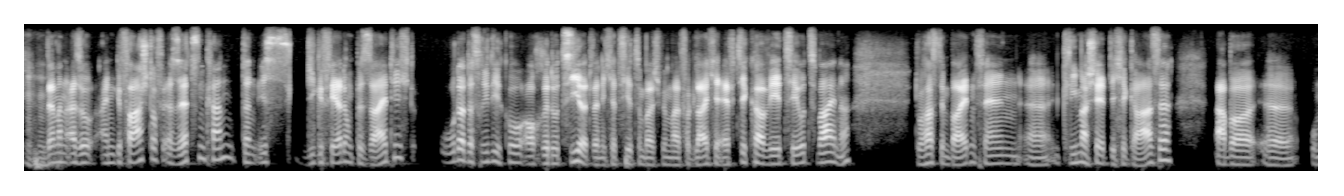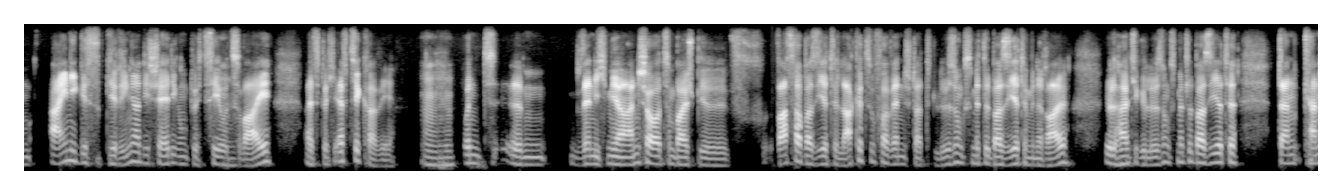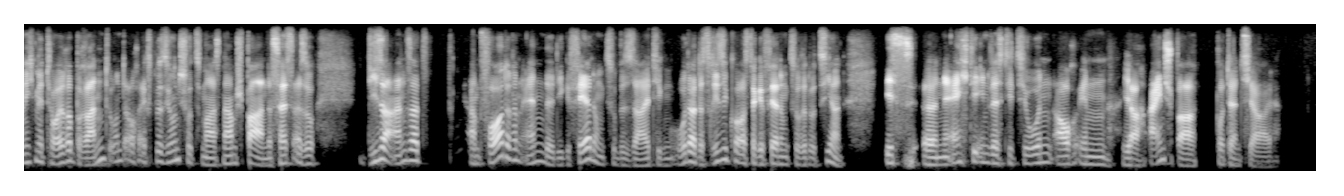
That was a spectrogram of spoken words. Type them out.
Mhm. Wenn man also einen Gefahrstoff ersetzen kann, dann ist die Gefährdung beseitigt oder das Risiko auch reduziert. Wenn ich jetzt hier zum Beispiel mal vergleiche FCKW, CO2, ne? du hast in beiden Fällen äh, klimaschädliche Gase, aber äh, um einiges geringer die Schädigung durch CO2 mhm. als durch FCKW. Mhm. Und ähm, wenn ich mir anschaue, zum Beispiel wasserbasierte Lacke zu verwenden statt lösungsmittelbasierte, mineralölhaltige lösungsmittelbasierte, dann kann ich mir teure Brand- und auch Explosionsschutzmaßnahmen sparen. Das heißt also, dieser Ansatz, am vorderen Ende die Gefährdung zu beseitigen oder das Risiko aus der Gefährdung zu reduzieren, ist äh, eine echte Investition auch in ja, Einsparpotenzial.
